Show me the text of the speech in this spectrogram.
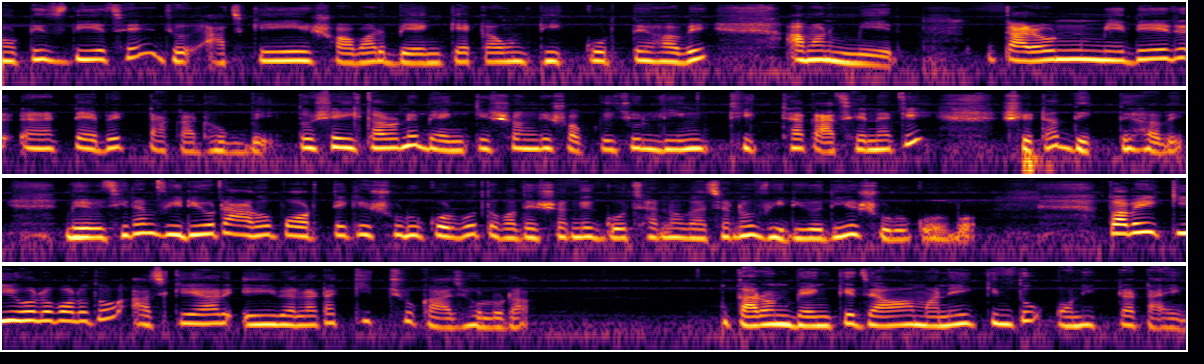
নোটিশ দিয়েছে যে আজকে সবার ব্যাংক অ্যাকাউন্ট ঠিক করতে হবে আমার মেয়ের। কারণ মেয়েদের ট্যাবের টাকা ঢুকবে। তো সেই কারণে ব্যাংকের সঙ্গে সব কিছু লিঙ্ক ঠিকঠাক আছে নাকি সেটা দেখতে হবে। ভেবেছিলাম ভিডিওটা আরও পর থেকে শুরু করব। তোমাদের সঙ্গে গোছানো গাছানো ভিডিও দিয়ে শুরু করব। তবে কি হলো বলো তো আজকে আর এই বেলাটা কিচ্ছু কাজ হলো না কারণ ব্যাংকে যাওয়া মানেই কিন্তু অনেকটা টাইম।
